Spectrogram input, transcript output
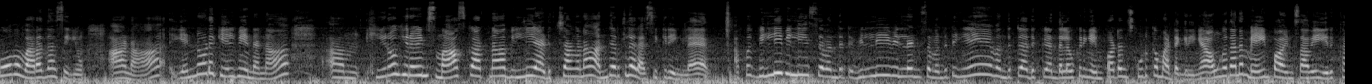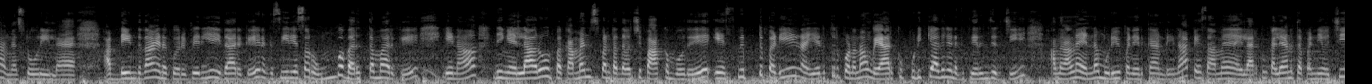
கோபம் வரதான் செய்யும். ஆனால் என்னோட கேள்வி என்னென்னா ஹீரோ ஹீரோயின்ஸ் மாஸ்க் காட்டினா வில்லி அடிச்சாங்கன்னா அந்த இடத்துல ரசிக்கிறீங்களே? அப்போ வில்லி வில்லிஸை வந்துட்டு வில்லி வில்லன்ஸை வந்துட்டு ஏன் வந்துட்டு அதுக்கு அந்தளவுக்கு நீங்கள் இம்பார்ட்டன்ஸ் கொடுக்க மாட்டேங்கிறீங்க? அவங்க தானே மெயின் பாயிண்ட்ஸாகவே இருக்காங்க ஸ்டோரியில் அப்படின்ட்டு தான் எனக்கு ஒரு பெரிய இதாக இருக்குது எனக்கு சீரியஸாக ரொம்ப வருத்தமாக இருக்குது ஏன்னா நீங்கள் எல்லாரும் இப்போ கமெண்ட்ஸ் பண்ணுறதை வச்சு பார்க்கும்போது என் ஸ்கிரிப்ட் படி நான் எடுத்துகிட்டு போனேன்னா அவங்க யாருக்கும் பிடிக்காதுன்னு எனக்கு தெரிஞ்சிருச்சு. அதனால் நான் என்ன முடிவு பண்ணியிருக்கேன் அப்படின்னா பேசாமல் எல்லாருக்கும் கல்யாணத்தை பண்ணி வச்சு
